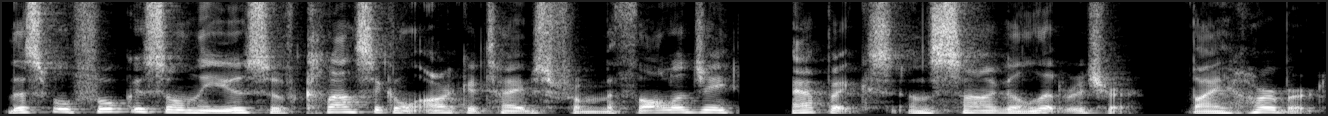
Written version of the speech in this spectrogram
This will focus on the use of classical archetypes from mythology, epics, and saga literature by Herbert,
